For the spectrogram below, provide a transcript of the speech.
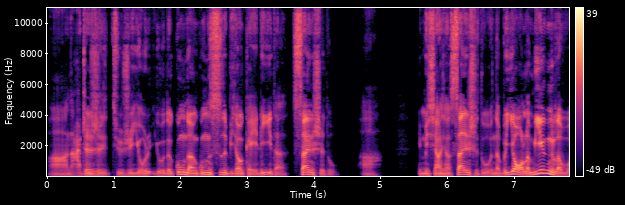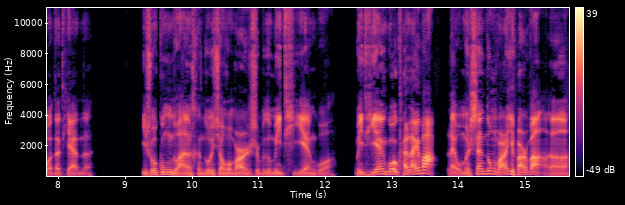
啊，那真是就是有有的供暖公司比较给力的三十度啊。你们想想，三十度那不要了命了！我的天哪！一说供暖，很多小伙伴是不是都没体验过？没体验过，快来吧，来我们山东玩一玩吧！啊。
